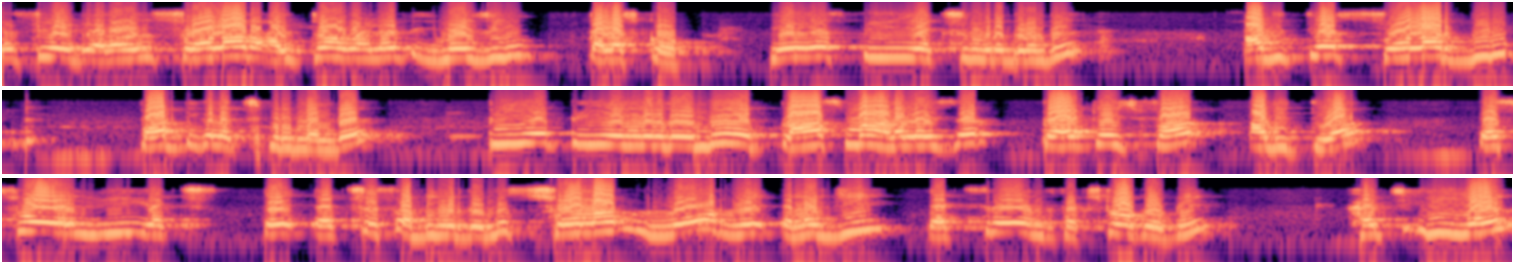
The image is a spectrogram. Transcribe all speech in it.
எஸ்சிஐடி அதாவது solar ultra violet imaging telescope ஏஎஸ்பிஎக்ஸ்ங்கிறது வந்து Aditya solar build particle experiment பிஏபிங்கிறது வந்து plasma analyser package for Aditya SOLEX XS அப்படிங்கிறது வந்து solar low energy x-ray and spectroscopy HEL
